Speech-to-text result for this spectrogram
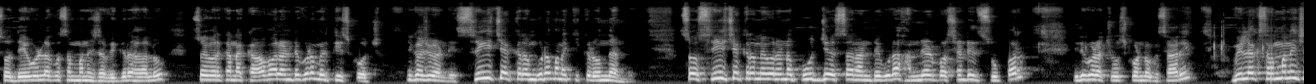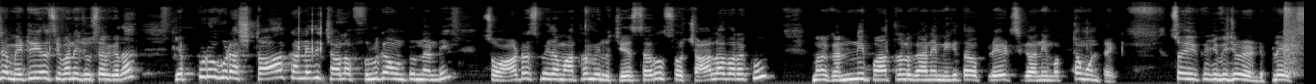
సో దేవుళ్ళకు సంబంధించిన విగ్రహాలు. సో ఎవరికన్నా కావాలంటే కూడా మీరు తీసుకోవచ్చు. ఇక చూడండి శ్రీచక్రం కూడా మనకి ఇక్కడ ఉందండి. సో శ్రీచక్రం ఎవరైనా పూజ చేస్తారంటే కూడా హండ్రెడ్ పర్సెంట్ ఇది సూపర్ ఇది కూడా చూసుకోండి ఒకసారి. వీళ్ళకి సంబంధించిన మెటీరియల్స్ ఇవన్నీ చూసారు కదా? ఎప్పుడు కూడా స్టాక్ అనేది చాలా ఫుల్గా ఉంటుందండి. సో ఆర్డర్స్ మీద మాత్రం వీళ్ళు చేస్తారు. సో చాలా వరకు మనకు అన్ని పాత్రలు కానీ మిగతా ప్లేట్స్ కానీ మొత్తం ఉంటాయి. సో ఇవి చూడండి ప్లేట్స్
